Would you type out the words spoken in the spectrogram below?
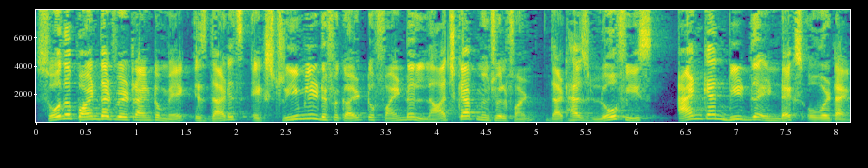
So the point that we are trying to make is that it's extremely difficult to find a large cap mutual fund that has low fees and can beat the index over time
